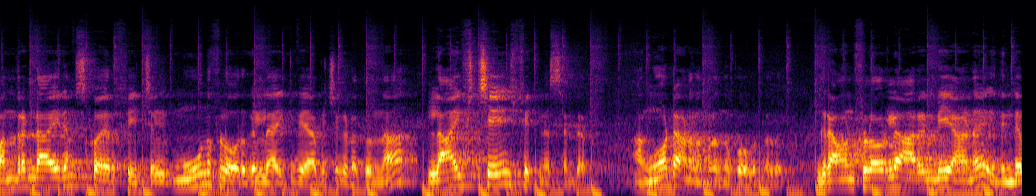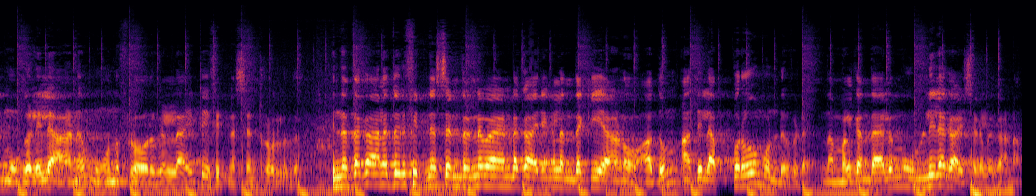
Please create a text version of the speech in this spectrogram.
പന്ത്രണ്ടായിരം സ്ക്വയർ ഫീറ്റിൽ മൂന്ന് ഫ്ലോറുകളിലായിട്ട് വ്യാപിച്ചു കിടക്കുന്ന ലൈഫ് ചേഞ്ച് ഫിറ്റ്നസ് സെന്റർ. അങ്ങോട്ടാണ് നമ്മളിന്ന് പോകുന്നത്. ഗ്രൗണ്ട് ഫ്ലോറിൽ ആർ എൻ ബി ആണ്. ഇതിന്റെ മുകളിലാണ് മൂന്ന് ഫ്ലോറുകളിലായിട്ട് ഫിറ്റ്നസ് സെന്റർ ഉള്ളത്. ഇന്നത്തെ കാലത്ത് ഒരു ഫിറ്റ്നസ് സെന്ററിന് വേണ്ട കാര്യങ്ങൾ എന്തൊക്കെയാണോ അതും അതിലപ്പുറവും ഉണ്ട് ഇവിടെ. നമ്മൾക്ക് എന്തായാലും ഉള്ളിലെ കാഴ്ചകൾ കാണാം.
